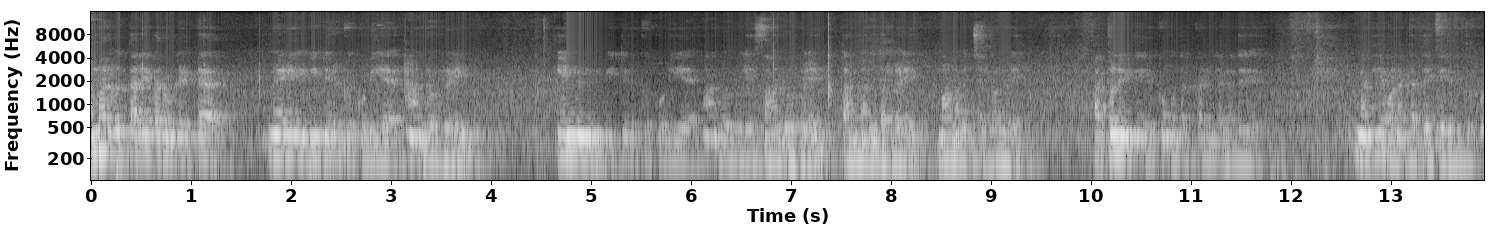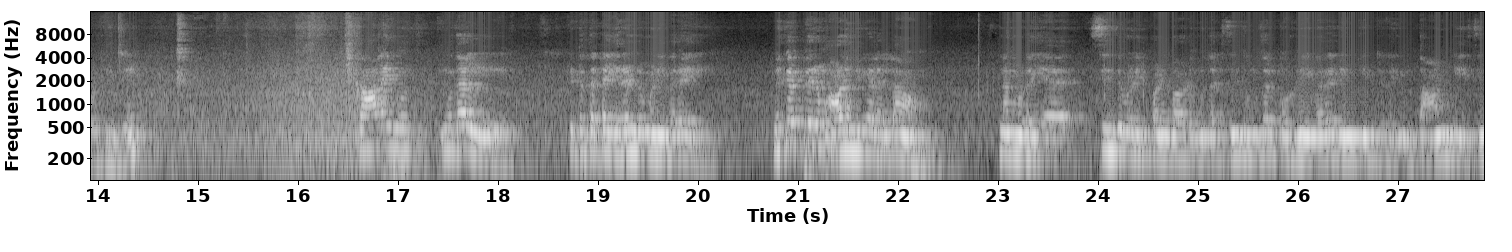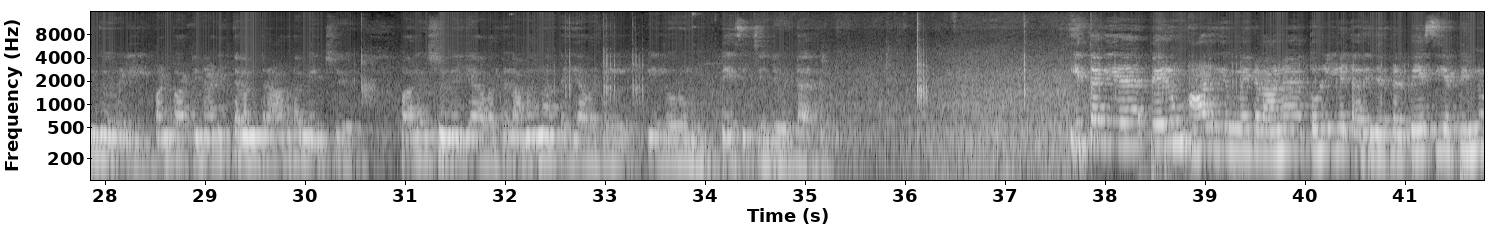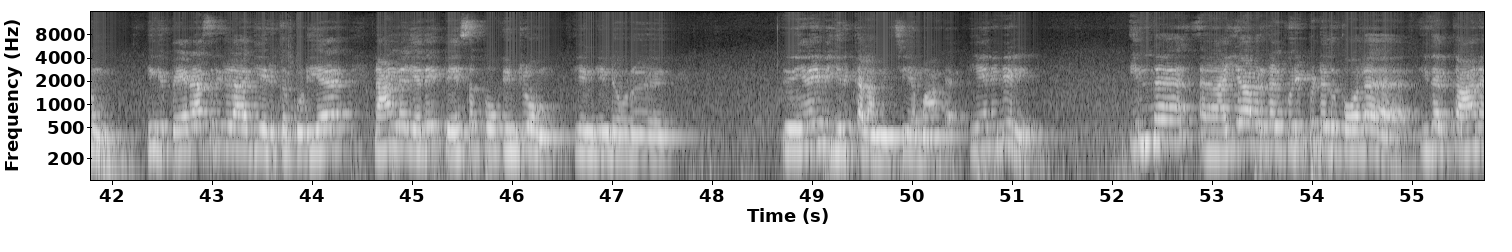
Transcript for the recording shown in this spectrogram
அமர்வு தலைவர் உள்ளிட்ட மேடையில் வீட்டில் இருக்கக்கூடிய ஆண்டோர்களே என்மின் வீட்டிருக்கக்கூடிய ஆண்டோர்களே சான்றோர்களே தமிழ் நண்பர்களே மாணவ செல்வங்களே அத்துணை பேருக்கும் முதற்கண் எனது மதிய வணக்கத்தை தெரிவித்துக் கொள்கின்றேன். காலை மு முதல் கிட்டத்தட்ட இரண்டு மணி வரை மிக பெரும் ஆளுமைகள் எல்லாம் நம்முடைய சிந்துவெளி பண்பாடு முதல் சிந்து முதல் பொருளை வரை என்கின்றதையும் தாண்டி சிந்துவெளி பண்பாட்டின் அடித்தளம் திராவிடம் என்று பாலகிருஷ்ணன் ஐயா அவர்கள் அமர்நாத் ஐயா அவர்கள் எல்லோரும் பேசி சென்று விட்டார்கள். இத்தகைய பெரும் ஆளுமைகளான தொல்லியல் அறிஞர்கள் பேசிய பின்னும் இங்கு பேராசிரியர்களாகி இருக்கக்கூடிய நாங்கள் எதை பேசப் போகின்றோம் என்கின்ற ஒரு நினைவு இருக்கலாம் நிச்சயமாக. ஏனெனில் இந்த ஐயா அவர்கள் குறிப்பிட்டது போல இதற்கான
